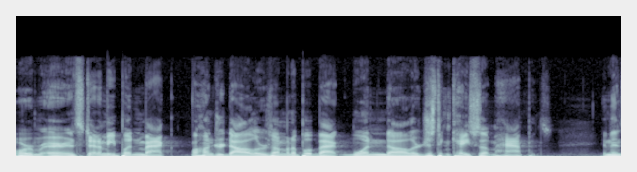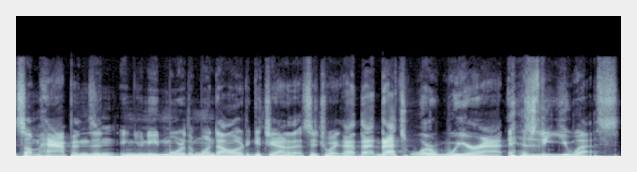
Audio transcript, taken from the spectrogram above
or, or instead of me putting back $100 i'm going to put back $1 just in case something happens. And then something happens and, and you need more than $1 to get you out of that situation. That, that, that's where we're at as the us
